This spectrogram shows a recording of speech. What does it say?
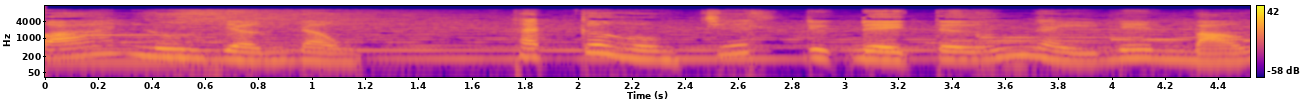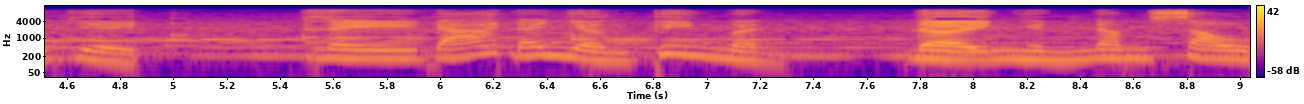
Hóa luôn vận động. Thạch cơ hồn chết được đệ tử ngày đêm bảo vệ. Nay đá đã nhận thiên mệnh. Đợi nghìn năm sau,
